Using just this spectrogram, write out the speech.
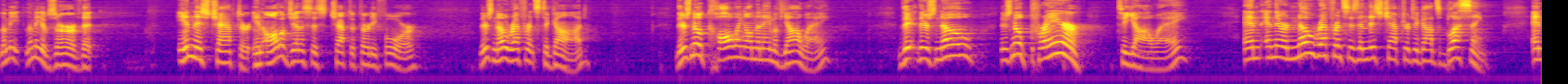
let me, let me observe that in this chapter, in all of Genesis chapter 34, there's no reference to God. There's no calling on the name of Yahweh. There, there's, no, there's no prayer to Yahweh. And, and there are no references in this chapter to God's blessing. And,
